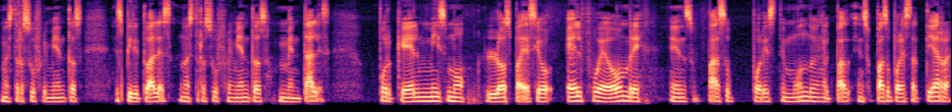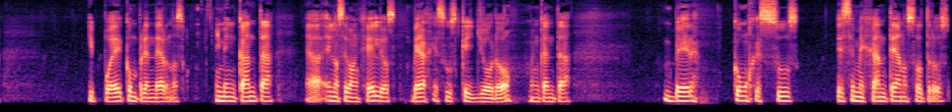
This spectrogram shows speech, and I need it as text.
nuestros sufrimientos espirituales, nuestros sufrimientos mentales, porque Él mismo los padeció. Él fue hombre en su paso por este mundo, en, el, en su paso por esta tierra, y puede comprendernos. Y me encanta uh, en los evangelios ver a Jesús que lloró, me encanta ver cómo Jesús es semejante a nosotros,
